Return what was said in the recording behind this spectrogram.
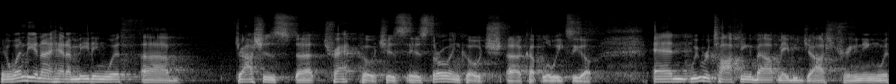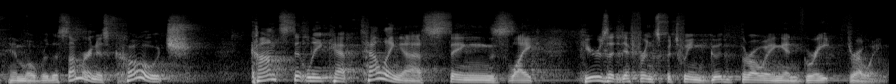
Now, Wendy and I had a meeting with uh, Josh's uh, track coach, his, his throwing coach, uh, a couple of weeks ago. And we were talking about maybe Josh training with him over the summer, and his coach constantly kept telling us things like, here's a difference between good throwing and great throwing.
